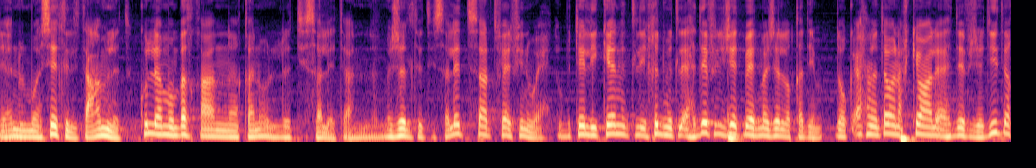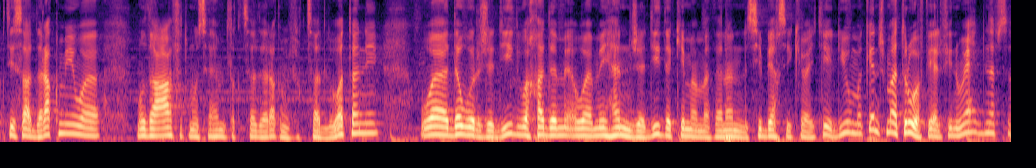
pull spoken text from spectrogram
لأن المؤسسات اللي تعاملت كلها منبثقة عن قانون الاتصالات يعني مجلة الاتصالات صارت في 2001 وبالتالي كانت لخدمة الأهداف اللي جات بها المجلة القديمة. donc إحنا تو نحكيو على أهداف جديدة اقتصاد رقمي ومضاعفة مساهمة الاقتصاد الرقمي في الاقتصاد الوطني ودور جديد وخدم ومهن جديدة كما مثلا cyber security اليوم ما كانش مطروح في 2001 بنفس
